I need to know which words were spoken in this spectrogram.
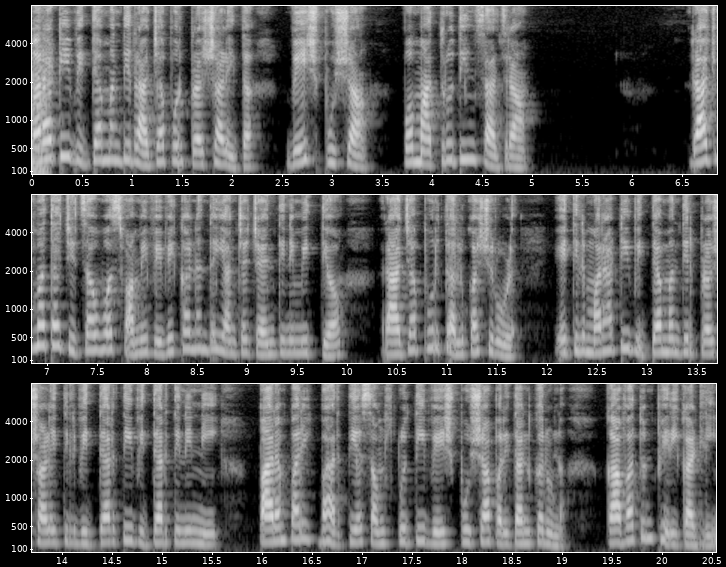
मराठी विद्यामंदिर राजापूर प्रशाळेत वेशभूषा व मातृदिन साजरा. राजमाता जिजाऊ व स्वामी विवेकानंद यांच्या जयंतीनिमित्त राजापूर तालुका शिरोळ येथील मराठी विद्यामंदिर प्रशाळेतील विद्यार्थी विद्यार्थिनींनी पारंपरिक भारतीय संस्कृती वेशभूषा परिधान करून गावातून फेरी काढली.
